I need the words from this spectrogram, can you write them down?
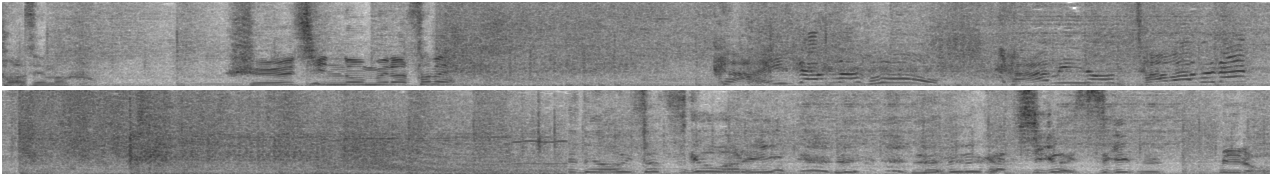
風魔法風神の村雨。海岸魔法神の戯れ。で挨拶代わり？レレベルが違いすぎる。見ろ。向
